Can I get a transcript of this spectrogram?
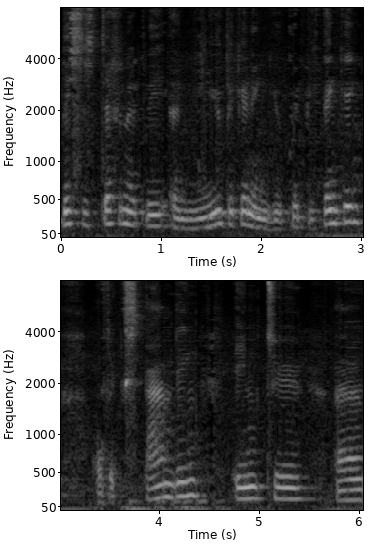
This is definitely a new beginning. You could be thinking of expanding into uh,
